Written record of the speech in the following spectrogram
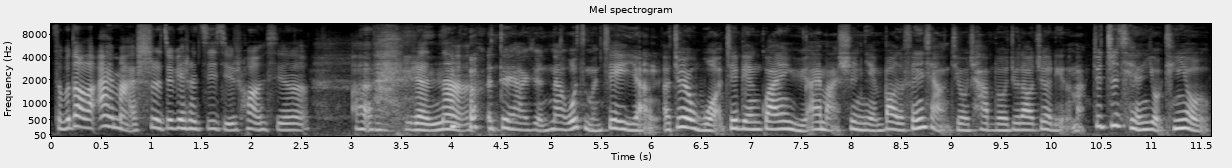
怎么到了爱马仕就变成积极创新了？啊，人呐，对啊，人呐，我怎么这样啊？就是我这边关于爱马仕年报的分享就差不多就到这里了嘛。就之前有听友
